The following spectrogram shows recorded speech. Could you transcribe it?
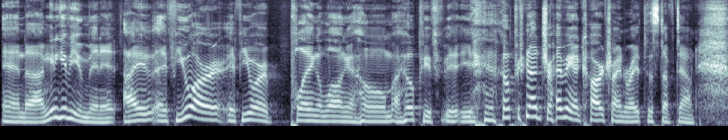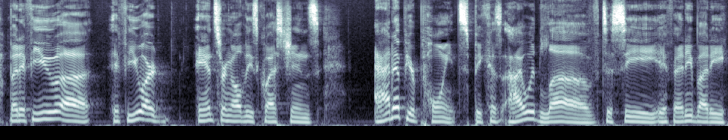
And uh, I'm going to give you a minute. I if you are if you are playing along at home, I hope you I hope you're not driving a car trying to write this stuff down. But if you uh, if you are answering all these questions, add up your points because I would love to see if anybody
